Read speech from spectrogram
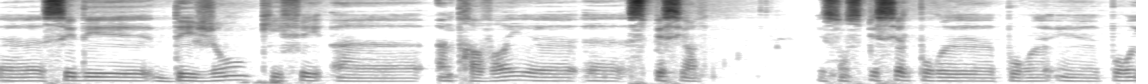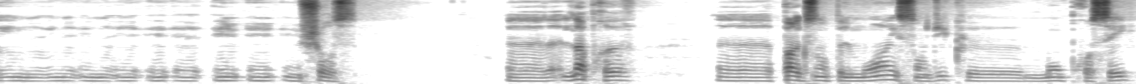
Euh, c'est des, des, gens qui font euh, un travail spécial. Ils sont spéciaux pour, pour, pour une, une, une, une chose. la preuve, par exemple, moi, ils sont dit que mon procès,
